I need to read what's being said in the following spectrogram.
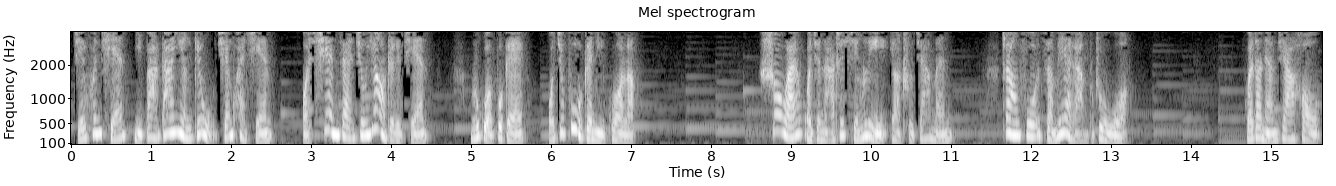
结婚前你爸答应给五千块钱，我现在就要这个钱，如果不给。”我就不跟你过了。说完，我就拿着行李要出家门，丈夫怎么也拦不住我。回到娘家后，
